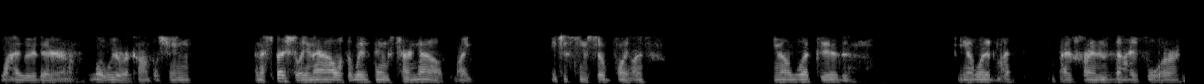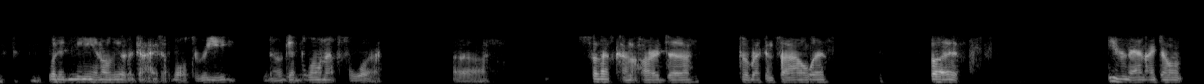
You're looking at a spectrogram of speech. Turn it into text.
why we were there, what we were accomplishing, and especially now with the way things turned out. Like, it just seems so pointless. You know, what did you know, what did my my friends die for? What did me and all the other guys at Walter Reed, you know, get blown up for? Uh, so that's kind of hard to to reconcile with. But even then, I don't,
